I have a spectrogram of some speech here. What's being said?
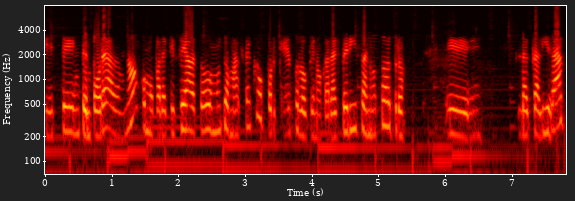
esté en temporada, ¿no? Como para que sea todo mucho más seco, porque eso es lo que nos caracteriza a nosotros, eh, la calidad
